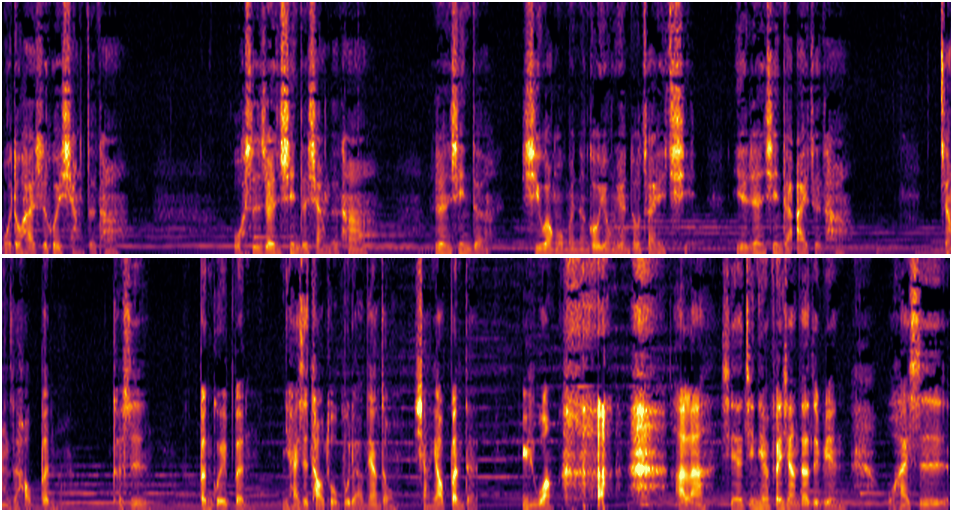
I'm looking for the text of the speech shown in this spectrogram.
我都还是会想着他。我是任性的想着他，任性的希望我们能够永远都在一起，也任性的爱着他。这样子好笨哦，可是笨归笨，你还是逃脱不了那种想要笨的欲望。好啦，现在今天分享到这边，我还是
